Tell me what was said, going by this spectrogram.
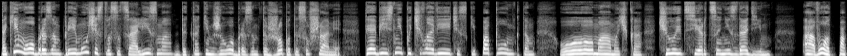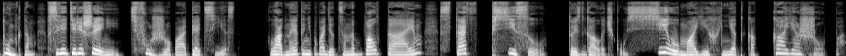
Таким образом, преимущество социализма, да каким же образом-то жопа ты с ушами? Ты объясни по-человечески, по пунктам. О, мамочка, чует сердце, не сдадим. А вот, по пунктам, в свете решений. Тьфу, жопа опять съест. Ладно, это не попадется. Наболтаем, ставь псису то есть галочку «Сил моих нет, какая жопа!»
